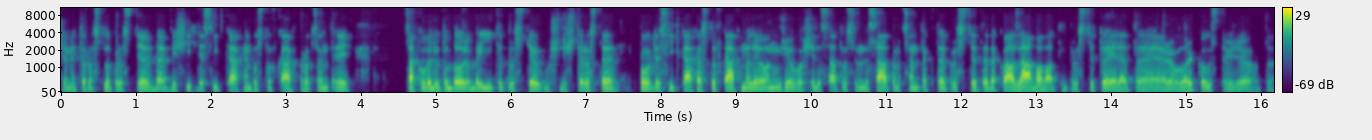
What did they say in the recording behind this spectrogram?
že mi to rostlo prostě ve vyšších desítkách nebo stovkách procent i za covidu to bylo dobrý, to prostě už když to roste po desítkách a stovkách milionů, že jo, o 60-80%, tak to je prostě to je taková zábava, to prostě to jede, to je roller coaster, že jo. To,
